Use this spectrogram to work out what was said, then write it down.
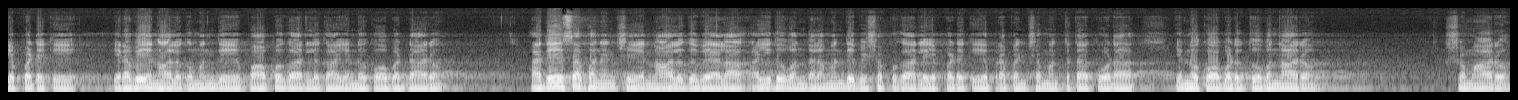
ఇప్పటికీ ఇరవై నాలుగు మంది పాపుగారులుగా ఎన్నుకోబడ్డారు. అదే సభ నుంచి నాలుగు వేల ఐదు వందల మంది బిషప్ గారులు ఇప్పటికీ ప్రపంచమంతటా కూడా ఎన్నుకోబడుతూ ఉన్నారు. సుమారు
